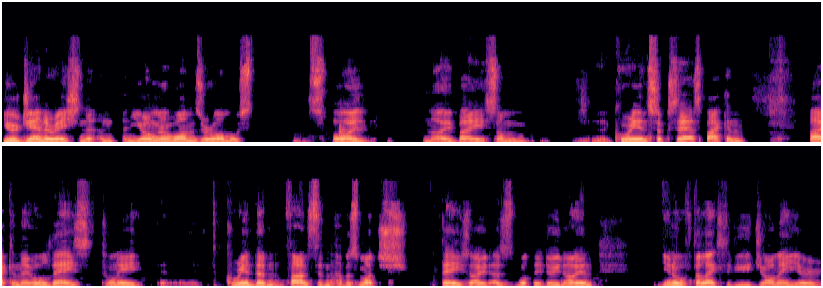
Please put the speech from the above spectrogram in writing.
your generation and, and younger ones are almost spoiled now by some Coleraine success. Back in back in the old days, Tony Coleraine didn't fans didn't have as much days out as what they do now, and you know, for the likes of you, Johnny, you're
